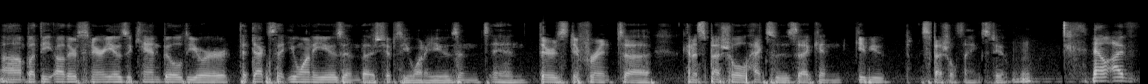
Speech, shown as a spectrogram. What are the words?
um, but the other scenarios you can build your the decks that you want to use and the ships you want to use, and and there's different uh, kind of special hexes that can give you special things too. Now, I've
